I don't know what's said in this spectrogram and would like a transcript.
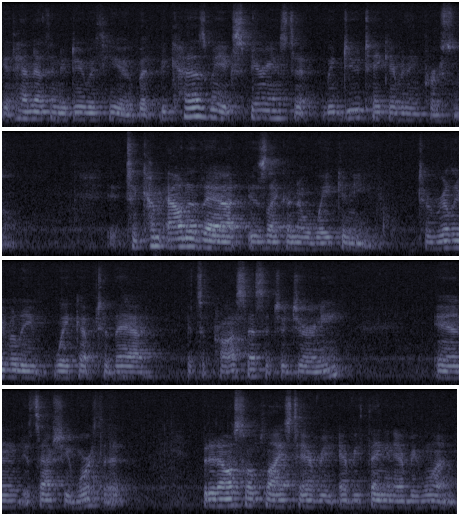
it had nothing to do with you. But because we experienced it, we do take everything personal. To come out of that is like an awakening. To really, really wake up to that, it's a process, it's a journey, and it's actually worth it. But it also applies to every everything and everyone.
